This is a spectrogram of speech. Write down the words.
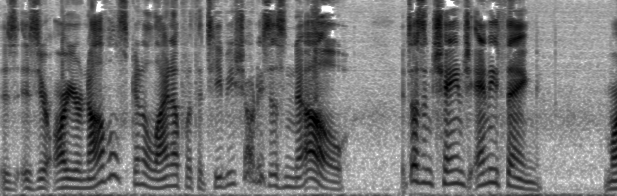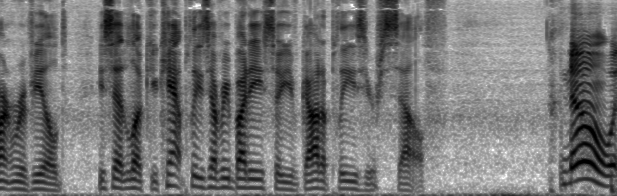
Is is your are your novels going to line up with the TV show?" And he says, "No, it doesn't change anything." Martin revealed. He said, "Look, you can't please everybody, so you've got to please yourself." No,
